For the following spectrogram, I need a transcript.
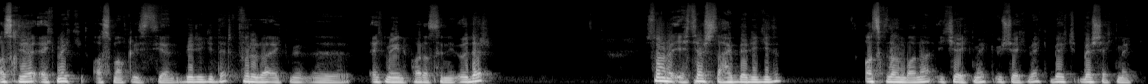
askıya ekmek asmak isteyen biri gider, fırına ekme, e, ekmeğin parasını öder. Sonra ihtiyaç sahipleri gidip askıdan bana iki ekmek, üç ekmek, beş, beş ekmek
